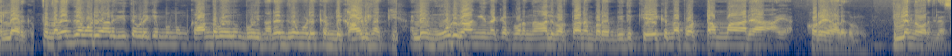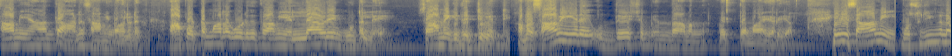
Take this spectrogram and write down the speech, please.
എല്ലാവർക്കും. ഇപ്പൊ നരേന്ദ്രമോദി ആൾ ചീത്ത വിളിക്കുമ്പോൾ കാന്തപോയതും പോയി നരേന്ദ്രമോദി കണ്ട് കാളി നക്കി അല്ലെങ്കിൽ മൂട് താങ്ങി എന്നൊക്കെ പറഞ്ഞ് നാല് വർത്താനം പറയുമ്പോൾ ഇത് കേൾക്കുന്ന പൊട്ടന്മാരായ കുറെ ആളുകളുണ്ട്. ഇല്ലെന്ന് പറഞ്ഞില്ല. സ്വാമി അതാണ് സ്വാമി മുതലെടുക്കുന്നത്. ആ പൊട്ടന്മാരുടെ കൂട്ടത്തിൽ സ്വാമി എല്ലാവരെയും കൂട്ടല്ലേ? സ്വാമിക്ക് തെറ്റുപറ്റി. അപ്പൊ സ്വാമിയുടെ ഉദ്ദേശം എന്താണെന്ന് വ്യക്തമായി അറിയാം. ഇനി സ്വാമി മുസ്ലിങ്ങളെ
